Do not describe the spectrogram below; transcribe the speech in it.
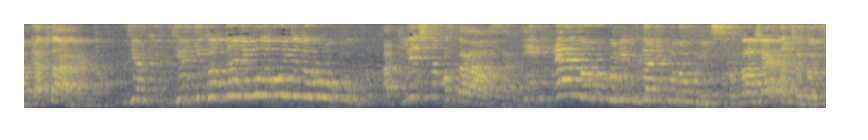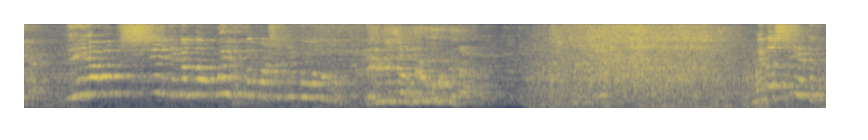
Молодец, Армин. Я, я никогда не буду мыть эту руку. Отлично постарался. И эту руку никогда не буду мыть. Продолжай в том же духе. Да я вообще никогда мыться больше не буду. И меня ты умер. Мы нашли это в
